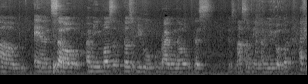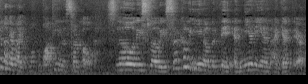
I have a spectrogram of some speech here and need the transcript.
Um, and so, I mean, most of those of you who, write will know this is not something unusual, but I feel like I'm like walking in a circle, slowly, slowly, circling in on the thing, and near the end, I get there.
